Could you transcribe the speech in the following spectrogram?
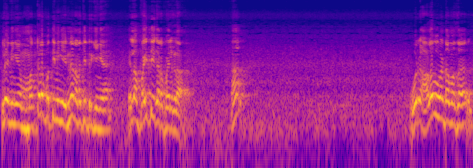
இல்லை நீங்கள் மக்களை பற்றி நீங்கள் என்ன நினச்சிட்டு இருக்கீங்க? எல்லாம் பைத்தியக்கார பயல்களா? ஆ? ஒரு அளவு வேண்டாமா சார்?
